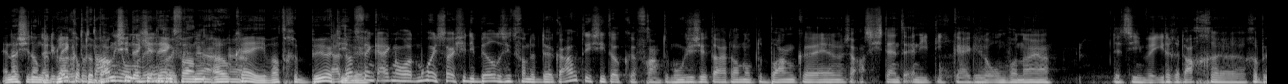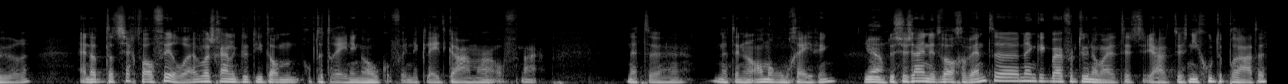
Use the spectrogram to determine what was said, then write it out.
En als je dan Ja, de blik op de bank ziet, dat je denkt van. Ja, oké, wat gebeurt Ja, hier dat weer? vind ik eigenlijk nog wat moois. Als je die beelden ziet van de dugout. Je ziet ook eh, Frank de Moeser zit daar dan op de bank en zijn assistenten. En die, die kijken zo om van, nou ja, dit zien we iedere dag eh, gebeuren. En dat, dat zegt wel veel. Hè? Waarschijnlijk doet hij dan op de training ook. Of in de kleedkamer. Of nou, net, eh, net in een andere omgeving. Ja. Dus ze zijn dit wel gewend, eh, denk ik, bij Fortuna. Maar het is, ja, het is niet goed te praten.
